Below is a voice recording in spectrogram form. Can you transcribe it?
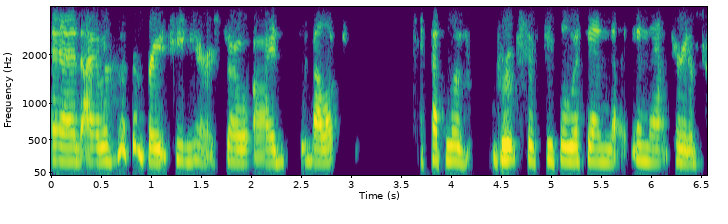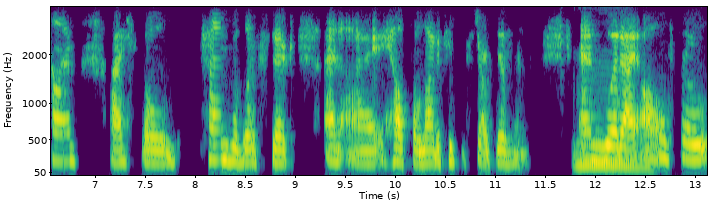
and I was with them for 18 years. So I developed a couple of groups of people within in that period of time. I sold tons of lipstick, and I helped a lot of people start business. And what I Mm, also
